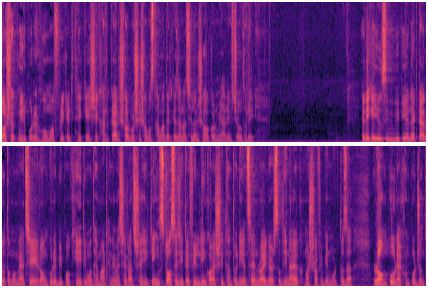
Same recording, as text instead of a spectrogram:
দর্শক, মিরপুরের হোম অফ ক্রিকেট থেকে সেখানকার সর্বশেষ অবস্থা আমাদেরকে জানাছিলেন সহকর্মী আরিফ চৌধুরী। এদিকে ইউসিবি বিপিএল এর তেরোতম ম্যাচে রংপুরের বিপক্ষে ইতিমধ্যে মাঠে নেমেছে রাজশাহী কিংস। টসে জিতে ফিল্ডিং করার সিদ্ধান্ত নিয়েছেন রাইডার্স অধিনায়ক মাশরাফি বিন মোর্তজা। রংপুর এখন পর্যন্ত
